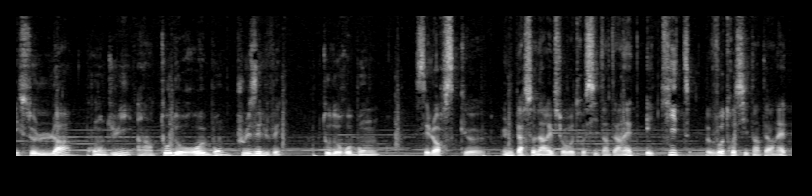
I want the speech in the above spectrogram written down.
et cela conduit à un taux de rebond plus élevé. taux de rebond, c'est lorsque une personne arrive sur votre site internet et quitte votre site internet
